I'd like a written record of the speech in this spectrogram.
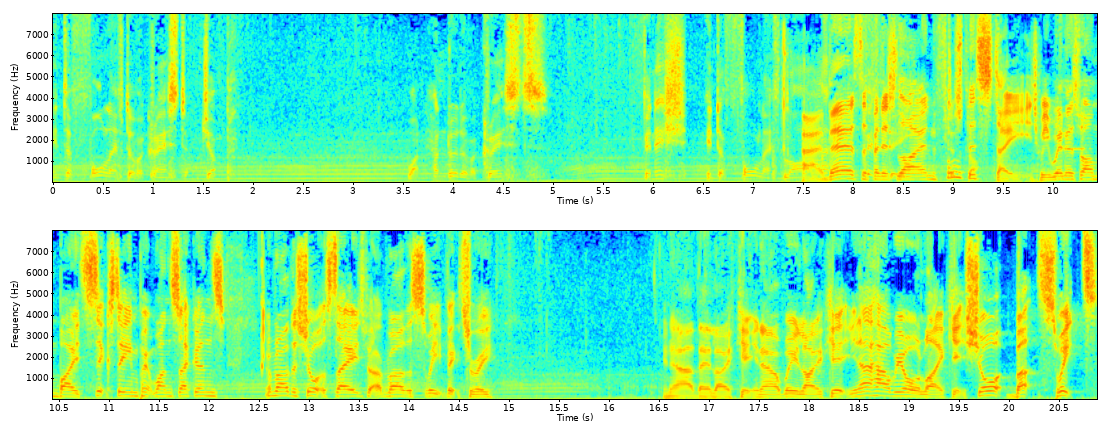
Into four left over crest. Jump. 100 over crests. Finish into four left long. And there's the finish line for this stage. We win this one by 16.1 seconds. A rather short stage, but a rather sweet victory. You know how they like it, you know how we like it, you know how we all like it. Short but sweet.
